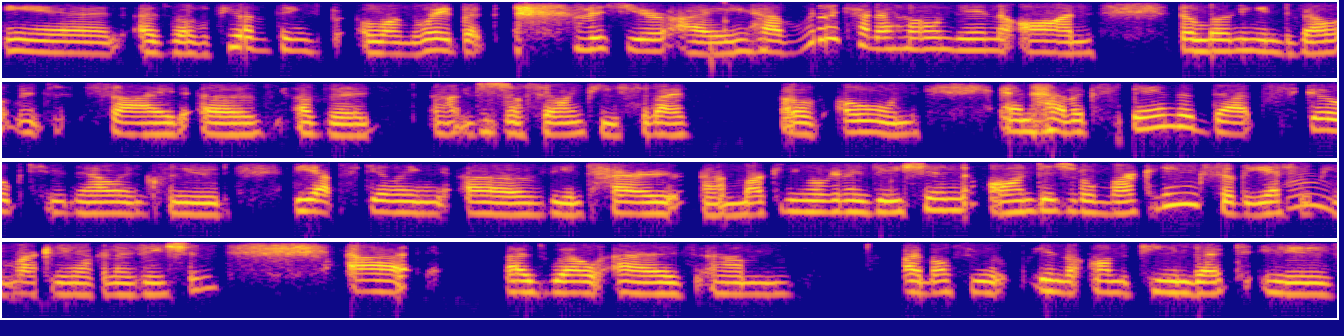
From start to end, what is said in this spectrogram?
and as well as a few other things along the way. But this year, I have really kind of honed in on the learning and development side of of the um, digital selling piece that I've of owned and have expanded that scope to now include the upskilling of the entire uh, marketing organization on digital marketing, so the SAP mm. marketing organization, uh, as well as um, I'm also in the, on the team that is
